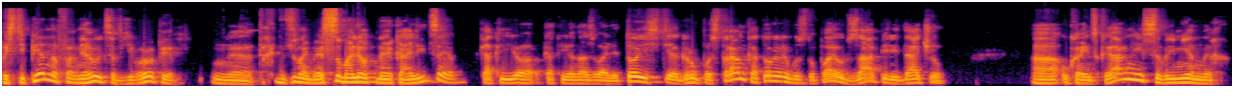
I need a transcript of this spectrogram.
постепенно формируется в Европе э, так называемая самолетная коалиция, как ее, как ее назвали, то есть группа стран, которые выступают за передачу а, украинской армии, современных,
